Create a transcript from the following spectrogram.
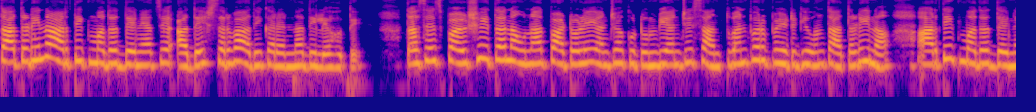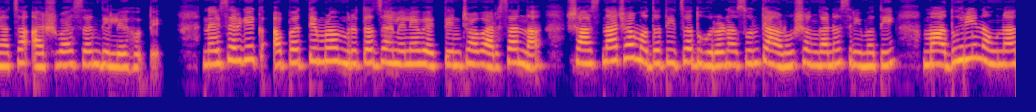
तातडीनं आर्थिक मदत देण्याचे आदेश सर्व अधिकाऱ्यांना दिले होते. तसेच पळशी इथं नवनाथ पाटोळे यांच्या कुटुंबियांची सांत्वनपर भेट घेऊन तातडीनं आर्थिक मदत देण्याचं आश्वासन दिले होते. नैसर्गिक आपत्तीमुळे मृत झालेल्या व्यक्तींच्या वारसांना शासनाच्या मदतीचं धोरण असून त्या अनुषंगानं श्रीमती माधुरी नवनाथ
